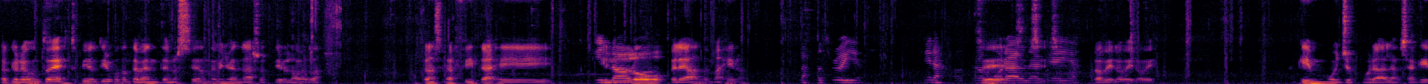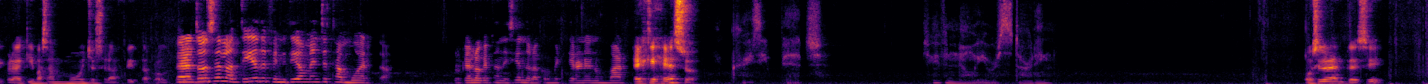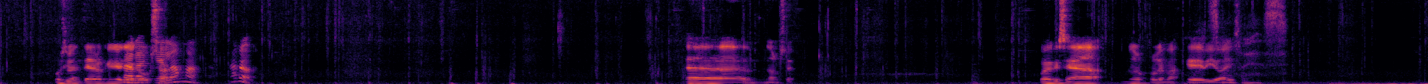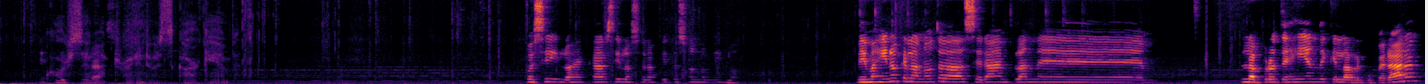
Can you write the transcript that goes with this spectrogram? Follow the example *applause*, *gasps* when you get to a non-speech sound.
Lo que pregunto es, estoy pidiendo tiros constantemente. No sé dónde coño vendrán esos tiros, la verdad. Son serafitas y, Y lobos peleando, imagino. las patrullas. Mira, otro Sí, mural de sí, sí, sí. aquella. Lo vi, lo vi, lo vi. Aquí hay muchos murales, o sea, que, pero aquí pasan muchos serafitas. por Pero entonces la tía definitivamente está muerta. Porque es lo que están diciendo, la convirtieron en un mar. Es que es eso. Crazy bitch. Did you even know you were starting? Posiblemente sí. Posiblemente era lo que quería ¿Para qué causar. la mataron? Eh, no lo sé. Puede que sea uno de los problemas que vio ahí. Camp. Pues sí, los Scars y los Serafitas son lo mismo. Me imagino que la nota será en plan de... La protegían de que la recuperaran.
